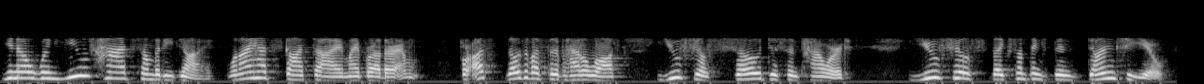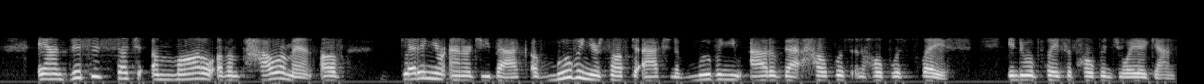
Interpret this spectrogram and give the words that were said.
you know, when you've had somebody die, when I had Scott die, my brother, and for us, those of us that have had a loss, you feel so disempowered. You feel like something's been done to you. And this is such a model of empowerment, of getting your energy back, of moving yourself to action, of moving you out of that helpless and hopeless place into a place of hope and joy again.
